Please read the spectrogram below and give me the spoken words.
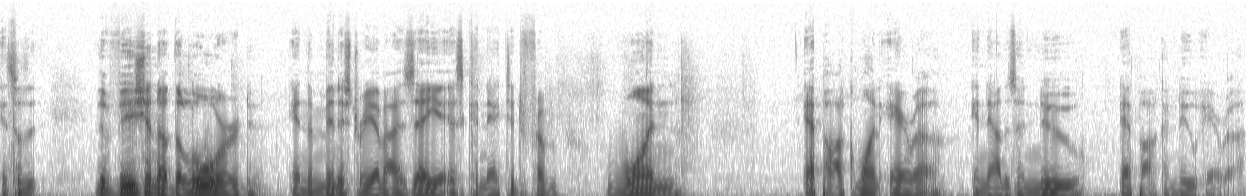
and so the the vision of the Lord and the ministry of Isaiah is connected from one epoch, one era, and now there's a new epoch, a new era.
